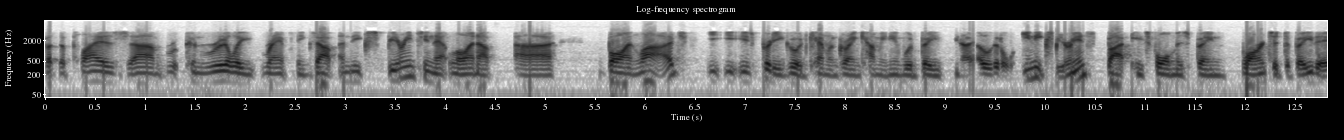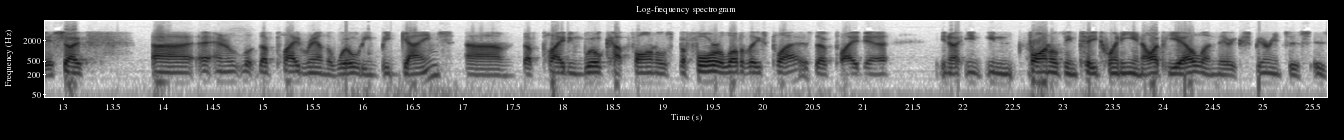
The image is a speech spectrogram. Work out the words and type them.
but the players um, can really ramp things up, and the experience in that lineup, uh, by and large, is pretty good. Cameron Green coming in would be, you know, a little inexperienced, but his form has been warranted to be there. So, uh, and look, they've played around the world in big games. Um, they've played in World Cup finals before. A lot of these players they've played, uh, you know, in, in finals in T20 and IPL, and their experience is, is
